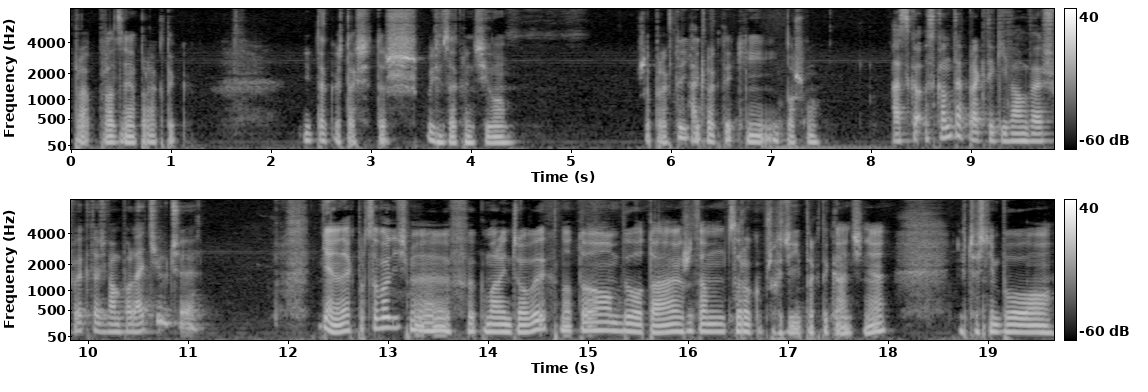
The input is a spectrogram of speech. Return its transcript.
pra prowadzenia praktyk. I tak tak się też później zakręciło. Że praktyki, tak. praktyki i poszło. A sk skąd te praktyki wam weszły? Ktoś wam polecił, czy? Nie, no jak pracowaliśmy w pomarańczowych, no to było tak, że tam co roku przychodzili praktykanci, nie? I wcześniej było,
